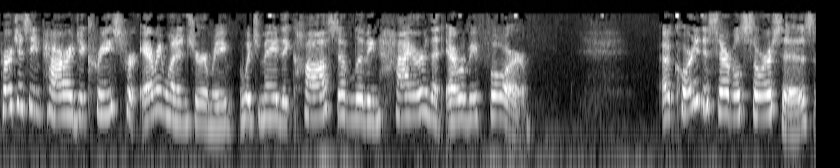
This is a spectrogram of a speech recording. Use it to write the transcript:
Purchasing power decreased for everyone in Germany, which made the cost of living higher than ever before. According to several sources,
